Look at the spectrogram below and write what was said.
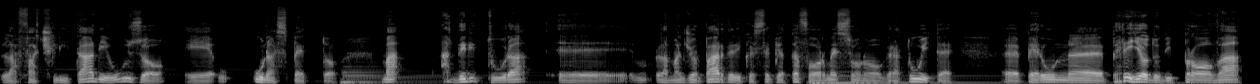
la facilità di uso è un aspetto, ma addirittura eh, la maggior parte di queste piattaforme sono gratuite eh, per un eh, periodo di prova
